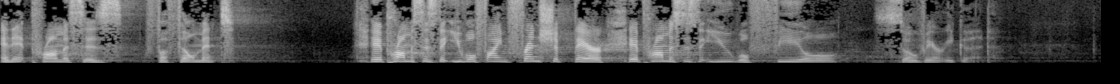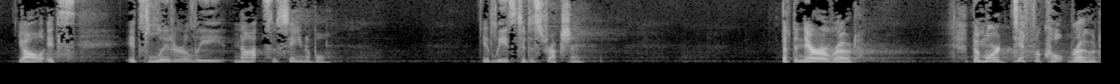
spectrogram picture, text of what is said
And it promises fulfillment. It promises that you will find friendship there. It promises that you will feel so very good. Y'all, it's, it's literally not sustainable. It leads to destruction. But the narrow road, the more difficult road.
